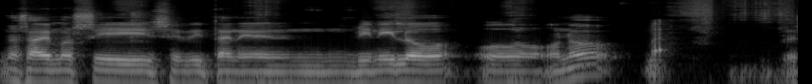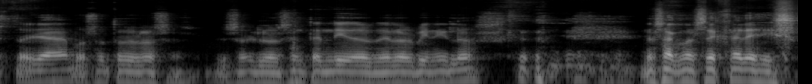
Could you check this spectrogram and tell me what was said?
No sabemos si se editan en vinilo o, no. Esto ya vosotros los, sois los entendidos de los vinilos, nos aconsejaréis.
